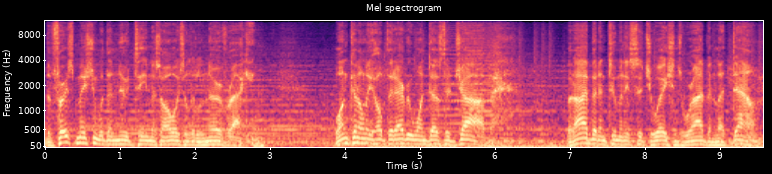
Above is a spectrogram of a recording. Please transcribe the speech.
The first mission with a new team is always a little nerve-wracking. One can only hope that everyone does their job, but I've been in too many situations where I've been let down.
